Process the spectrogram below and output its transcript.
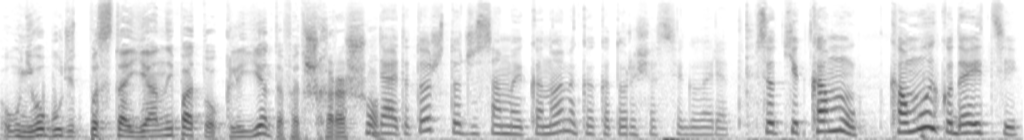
у него будет постоянный поток клиентов, это же хорошо. Да, это тоже тот же самая экономика, о которой сейчас все говорят. Все-таки кому? Кому и куда идти?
